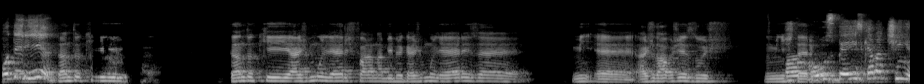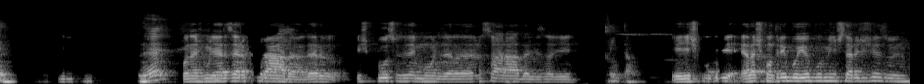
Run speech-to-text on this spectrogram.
Poderia. Tanto que, tanto que as mulheres, fala na Bíblia que as mulheres é, é, ajudavam Jesus no ministério. Com os bens que ela tinha. Né? Quando as mulheres eram curadas, eram expulsas dos demônios, elas eram saradas ali. Então. Eles, elas contribuíam para o ministério de Jesus. né?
